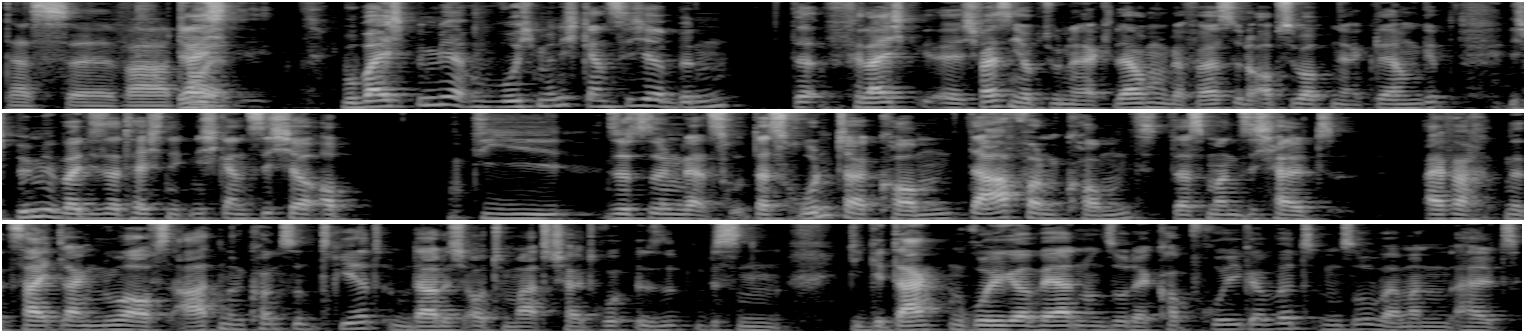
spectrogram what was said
das äh, war toll. Ja, ich, wobei ich bin mir, wo ich mir nicht ganz sicher bin, vielleicht, äh, ich weiß nicht, ob du eine Erklärung dafür hast oder ob es überhaupt eine Erklärung gibt. Ich bin mir bei dieser Technik nicht ganz sicher, ob die sozusagen das, das Runterkommen davon kommt, dass man sich halt einfach eine Zeit lang nur aufs Atmen konzentriert und dadurch automatisch halt ru- ein bisschen die Gedanken ruhiger werden und so, der Kopf ruhiger wird und so, weil man halt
